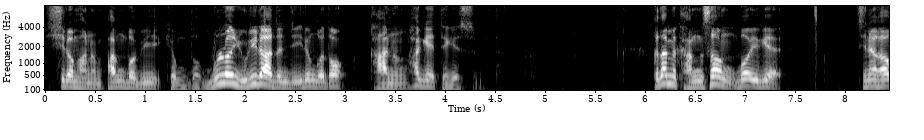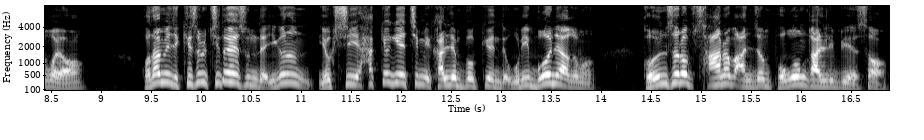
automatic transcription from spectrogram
실험하는 방법이 경도. 물론 유리라든지 이런 것도 가능하게 되겠습니다. 그 다음에 강성 뭐 이게 지나가고요. 그 다음에 이제 기술 지도 해수인데 이거는 역시 합격 예침이 관련 법규인데 우리 뭐냐 그러면 건설업 산업 안전 보건 관리비에서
